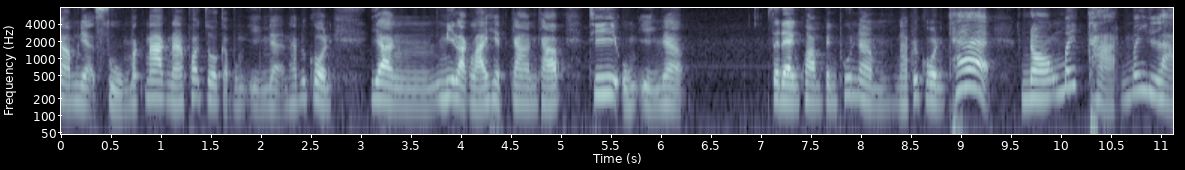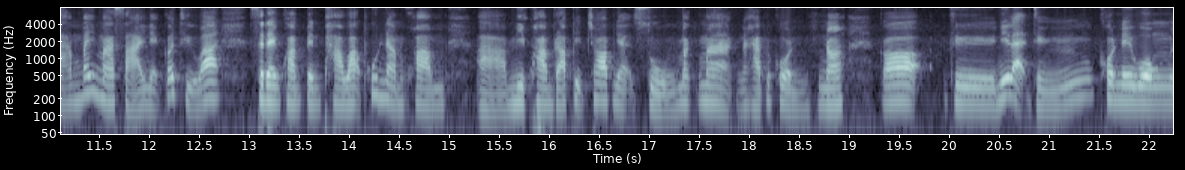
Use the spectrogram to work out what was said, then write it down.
นำเนี่ยสูงมากๆนะพ่อโจกับอุ๋งอิงเนี่ยนะครับทุกคนอย่างมีหลากหลายเหตุการณ์ครับที่อุ๋งอิงเนี่ย แสดงความเป็นผู้นำนะครับทุกคนแค่น้องไม่ขาดไม่ลามไม่มาสายเนี่ยก็ถือว่าแสดงความเป็นภาวะผู้นำความามีความรับผิดชอบเนี่ยสูงมาก ๆนะครับ ทุกคนเนาะก็ คือนี่แหละถึงคนในวงห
